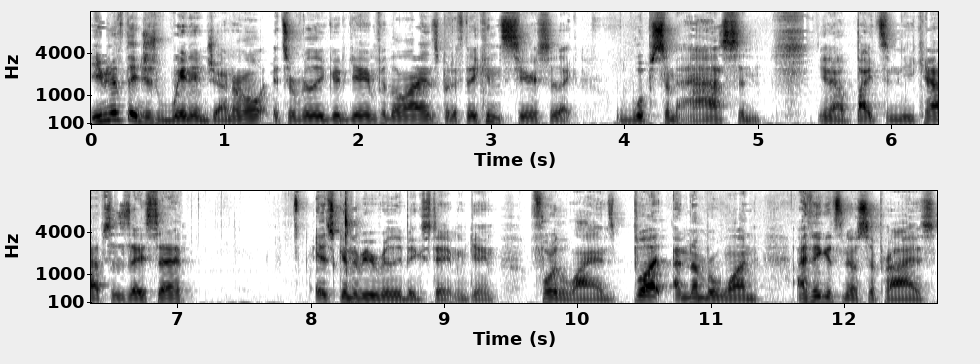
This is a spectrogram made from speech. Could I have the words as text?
Even if they just win in general, it's a really good game for the Lions, but if they can seriously like whoop some ass and, you know, bite some kneecaps, as they say, it's going to be a really big statement game for the Lions. But at number one, I think it's no surprise.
